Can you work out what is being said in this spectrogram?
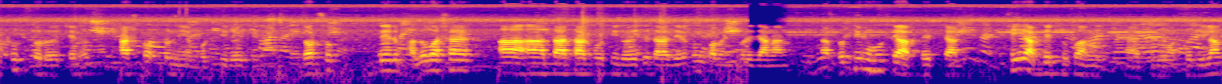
অসুস্থ রয়েছেন, শ্বাসকষ্ট নিয়ে ভর্তি রয়েছেন। দর্শকদের ভালোবাসা তার তার প্রতি রয়েছে, তারা যেরকম কমেন্ট করে জানান প্রতি মুহূর্তে আপডেট চান, সেই আপডেটটুকু আমি শুধুমাত্র দিলাম।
